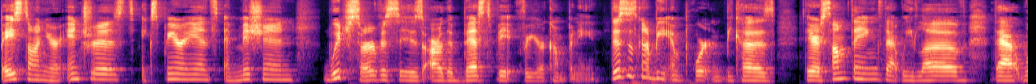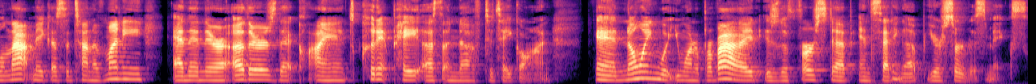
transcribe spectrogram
Based on your interests, experience, and mission, which services are the best fit for your company? This is going to be important because there are some things that we love that will not make us a ton of money. And then there are others that clients couldn't pay us enough to take on. And knowing what you want to provide is the first step in setting up your service mix.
